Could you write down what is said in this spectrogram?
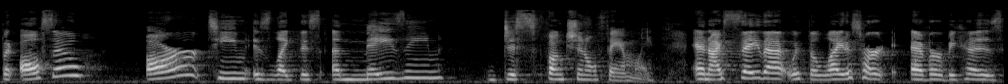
But also, our team is like this amazing dysfunctional family. And I say that with the lightest heart ever because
